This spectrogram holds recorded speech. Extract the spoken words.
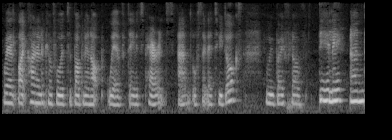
We're like kind of looking forward to bubbling up with david's parents and also their two dogs who we both love dearly. And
